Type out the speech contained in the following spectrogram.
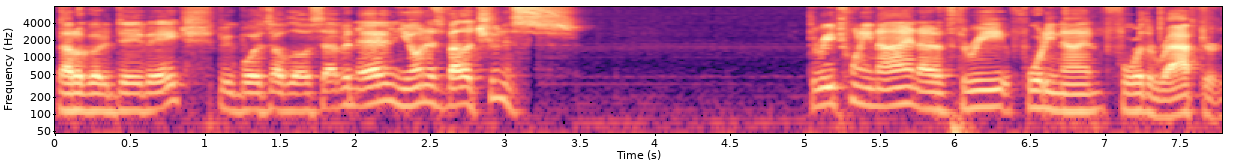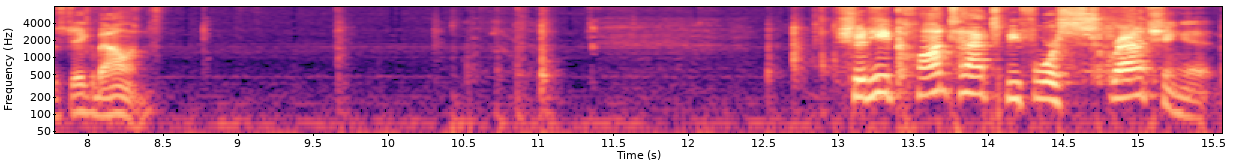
That'll go to Dave H, Big Boys 007, and Jonas Valanciunas. 329 out of 349 for the Raptors. Jacob Allen. Should he contact before scratching it?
